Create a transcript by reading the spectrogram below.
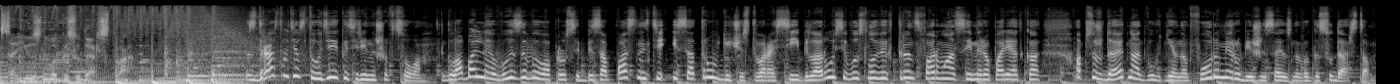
союзного государства. Здравствуйте, в студии Екатерина Шевцова. Глобальные вызовы, вопросы безопасности и сотрудничества России и Беларуси в условиях трансформации миропорядка обсуждают на двухдневном форуме «Рубежи союзного государства».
